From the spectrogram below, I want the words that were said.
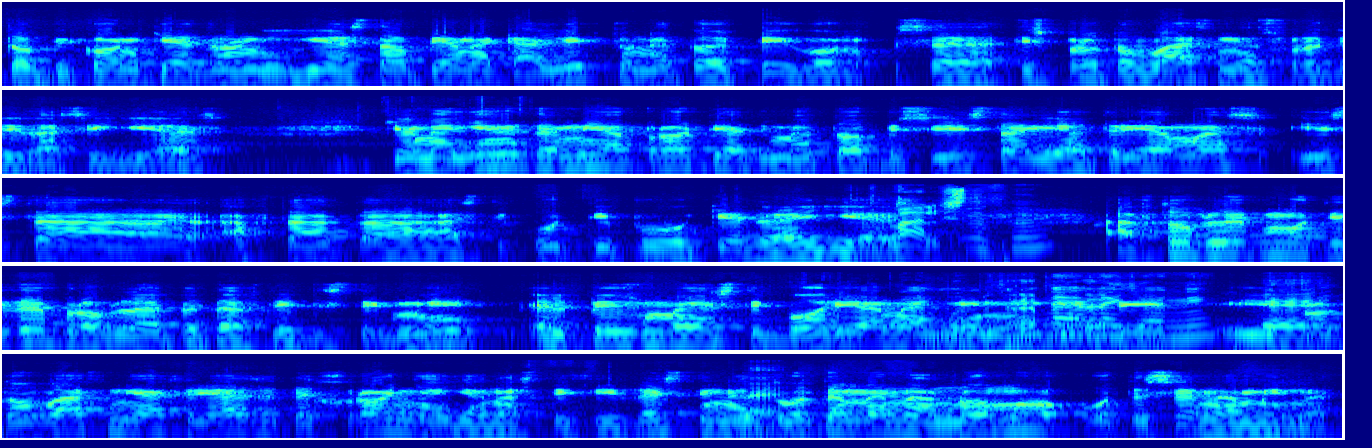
τοπικών κέντρων υγείας τα οποία να καλύπτουν το επίγον σε, της πρωτοβάθμιας φροντίδας υγείας και να γίνεται μια πρώτη αντιμετώπιση ή στα ιατρία μας ή στα αυτά τα αστικού τύπου κέντρα υγείας. Μάλιστα. Αυτό βλέπουμε ότι δεν προβλέπεται αυτή τη στιγμή. Ελπίζουμε στην πορεία να γίνει. επιτρέπετε. Ναι, ναι, γιατί Γιάννη. η Ε, πρωτοβάθμια χρειάζεται χρόνια για να στηθεί. Δεν στείνεται Ναι. ούτε με ένα νόμο ούτε σε ένα μήνα.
